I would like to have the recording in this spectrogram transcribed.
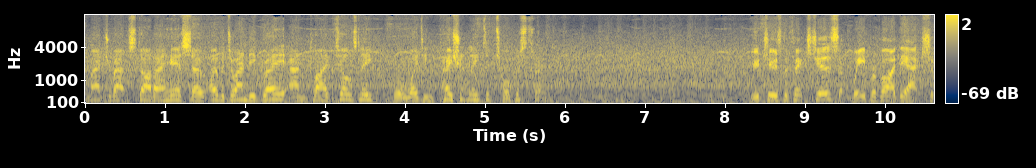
The match about to start I hear so over to Andy Gray and Clive Tyldesley who are waiting patiently to talk us through. You choose the fixtures, we provide the action.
